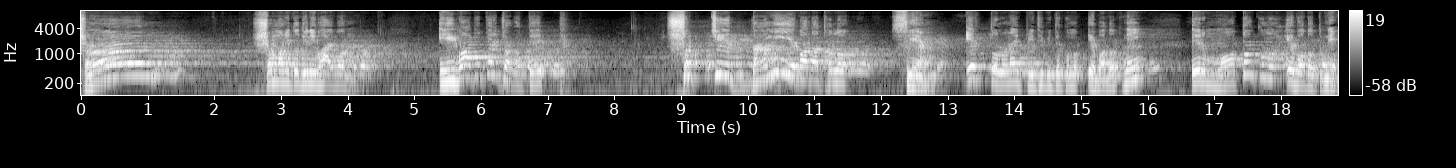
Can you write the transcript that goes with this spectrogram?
শুনুন, সম্মানিত দিনী ভাই বোন ইবাদতের জগতে সবচেয়ে দামি এবাদত হলো সিএম এর তুলনায় পৃথিবীতে কোনো এবাদত নেই, এর মতো কোনো এবাদত নেই।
